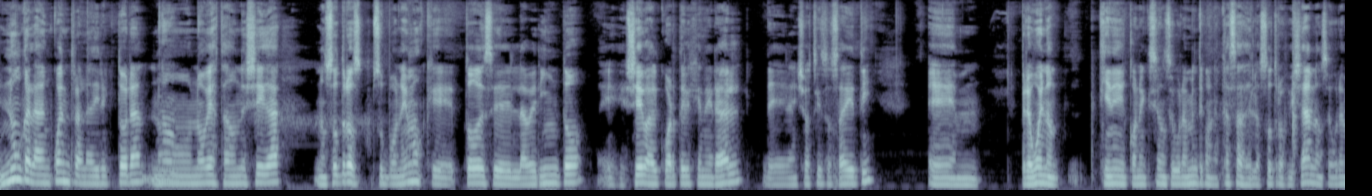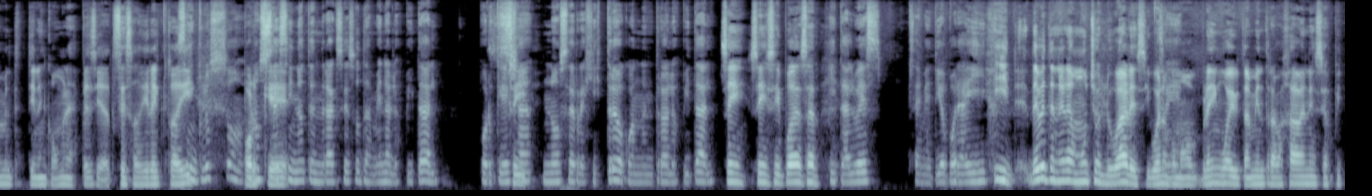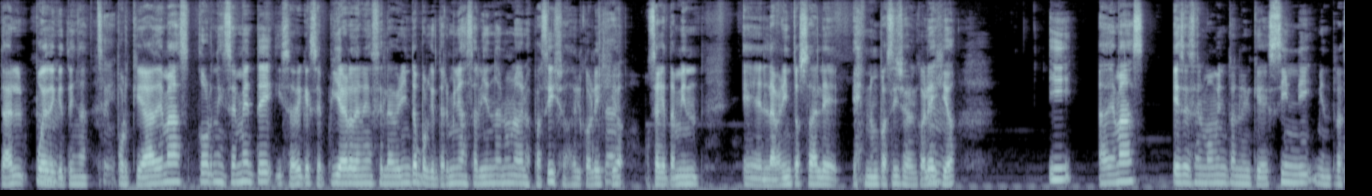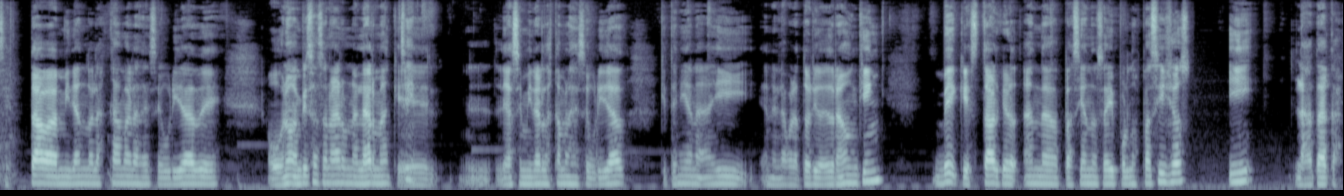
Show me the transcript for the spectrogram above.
nunca la encuentra la directora, no, no ve hasta dónde llega nosotros suponemos que todo ese laberinto eh, lleva al cuartel general de la Injustice Society. Em, pero bueno, tiene conexión seguramente con las casas de los otros villanos, seguramente tienen como una especie de acceso directo ahí. Sí, incluso no sé si no tendrá acceso también al hospital, porque ella no se registró cuando entró al hospital. Sí, sí, sí, puede ser. Y tal vez se metió por ahí. Y debe tener a muchos lugares. Y bueno, como Brainwave también trabajaba en ese hospital, puede que tenga. Porque además Courtney se mete y se ve que se pierde en ese laberinto porque termina saliendo en uno de los pasillos del colegio. O sea que también eh, el laberinto sale en un pasillo del colegio. Y además, ese es el momento en el que Cindy, mientras estaba mirando las cámaras de seguridad de. O no, empieza a sonar una alarma que le hace mirar las cámaras de seguridad que tenían ahí en el laboratorio de Dragon King. Ve que Starker anda paseándose ahí por los pasillos y la ataca.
